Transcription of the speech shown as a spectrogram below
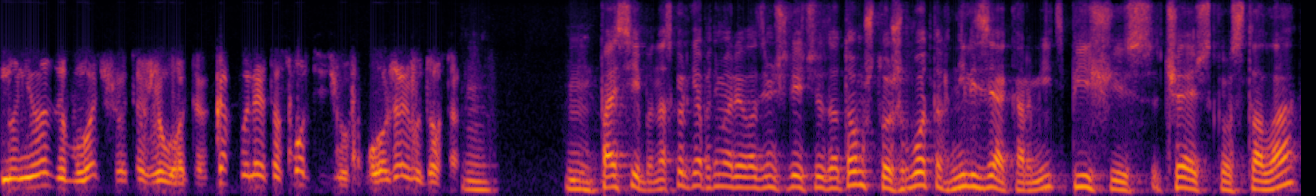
но не надо забывать, что это животное. Как вы на это смотрите, уважаемый доктор? Mm. Спасибо. Насколько я понимаю, Илья Владимирович, речь идет о том, что животных нельзя кормить пищей из человеческого стола,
